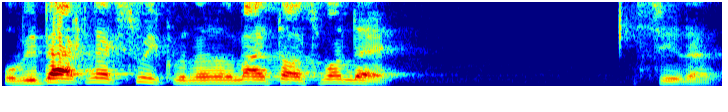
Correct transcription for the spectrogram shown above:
We'll be back next week with another My Thoughts Monday. See you then.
